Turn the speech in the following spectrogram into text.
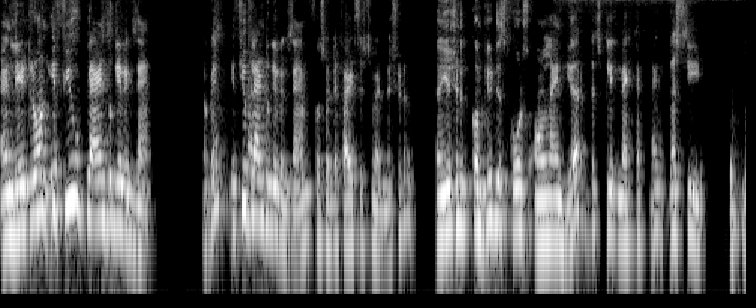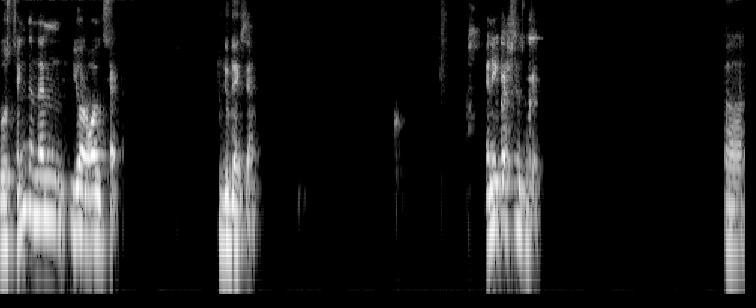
And later on, if you plan to give exam, okay, if you plan to give exam for certified system administrator, then you should complete this course online here. Just click next, next, next. Let's see those things, and then you are all set to give the exam. Any questions, Murray? Uh,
